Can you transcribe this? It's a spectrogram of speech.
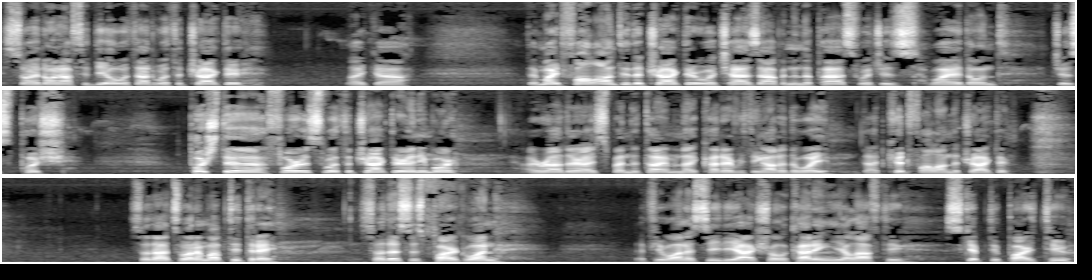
so I don't have to deal with that with the tractor. Like uh, they might fall onto the tractor, which has happened in the past, which is why I don't just push push the forest with the tractor anymore. I rather I spend the time and I cut everything out of the way that could fall on the tractor. So that's what I'm up to today. So this is part one. If you want to see the actual cutting, you'll have to skip to part two.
